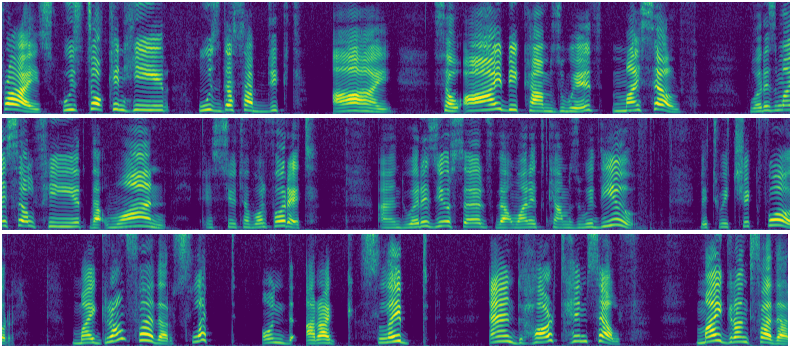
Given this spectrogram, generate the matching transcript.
fries. Who is talking here? Who's the subject? I. So i becomes with myself. What is myself here? That one is suitable for it. And where is yourself? That one it comes with you. Let me check four. My grandfather slept on the- rug slept and hurt himself. My grandfather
